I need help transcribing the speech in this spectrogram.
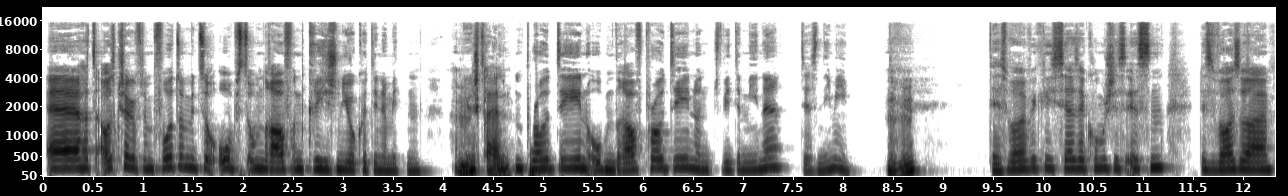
Äh, hat's ausgeschaut auf dem Foto mit so Obst oben drauf und griechischen Joghurt in der Mitte. Haben Mhm, wir geil. Unten Protein, obendrauf Protein und Vitamine. Das nehme ich. Mhm. Das war wirklich sehr, sehr komisches Essen. Das war so ein,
